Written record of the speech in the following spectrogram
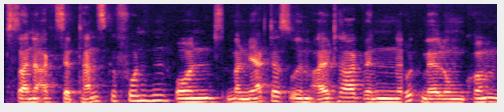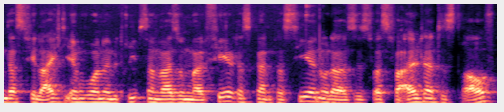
seine Akzeptanz gefunden und man merkt das so im Alltag, wenn Rückmeldungen kommen, dass vielleicht irgendwo eine Betriebsanweisung mal fehlt. Das kann passieren oder es ist was Veraltertes drauf.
